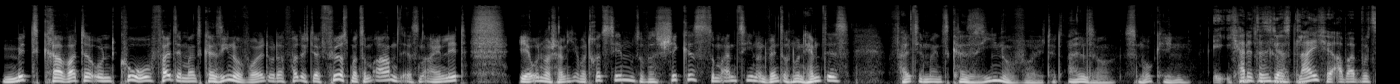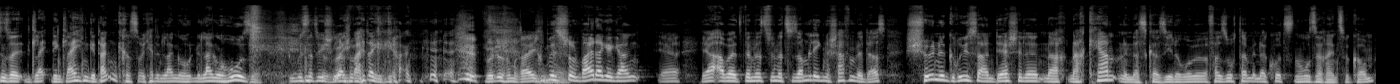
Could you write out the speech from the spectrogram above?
mit Krawatte und Co., falls ihr mal ins Casino wollt oder falls euch der Fürst mal zum Abendessen einlädt. Eher unwahrscheinlich, aber trotzdem sowas Schickes zum Anziehen und wenn es auch nur ein Hemd ist, falls ihr mal ins Casino wolltet. Also, Smoking Ich hatte tatsächlich das Gleiche, aber beziehungsweise den gleichen Gedanken, Christoph. Ich hatte eine lange, eine lange Hose. Du bist natürlich schon gleich weitergegangen. Würde schon reichen. Du bist ja. schon weitergegangen. Ja, ja aber wenn wir, wenn wir zusammenlegen, schaffen wir das. Schöne Grüße an der Stelle nach, nach Kärnten in das Casino, wo wir versucht haben, in der kurzen Hose reinzukommen.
